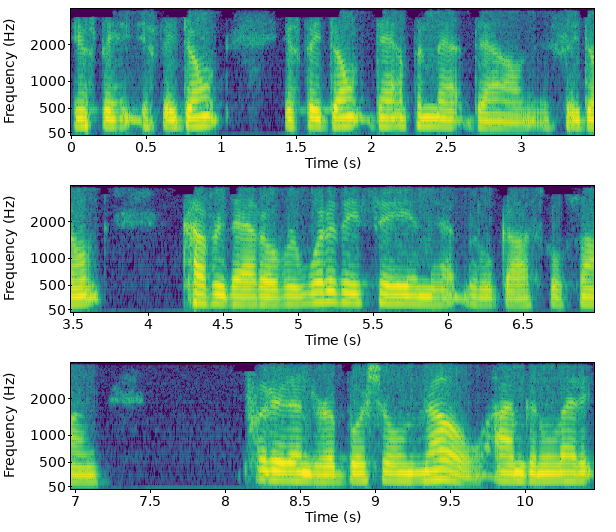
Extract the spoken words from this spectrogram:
if they if they don't if they don't dampen that down, if they don't cover that over, what do they say in that little gospel song? Put it under a bushel. No, I'm going to let it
